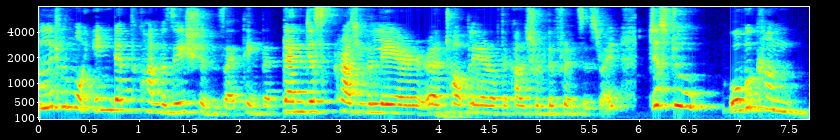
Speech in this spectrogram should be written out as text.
a little more in-depth conversations. I think that than just scratching the layer, uh, top layer of the cultural differences, right? Just to overcome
